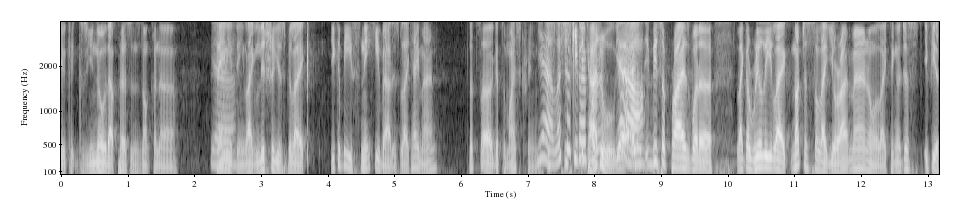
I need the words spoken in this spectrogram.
you because you know that person's not gonna say anything like literally just be like you could be sneaky about it just be like hey man let's uh get some ice cream Yeah, just, let's just just keep it casual yeah. yeah. and you'd be surprised what a like a really like not just a, like you're right man or like thing or just if you're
